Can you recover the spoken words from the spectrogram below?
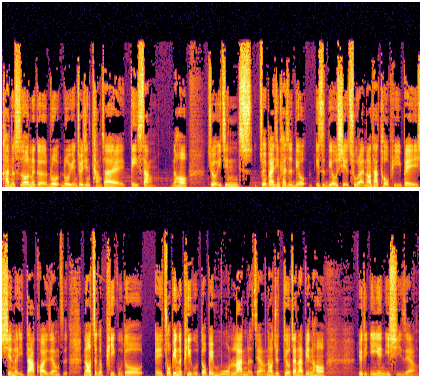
看的时候，那个若若元就已经躺在地上，然后就已经嘴巴已经开始流，一直流血出来，然后他头皮被掀了一大块这样子，然后整个屁股都，哎，左边的屁股都被磨烂了这样，然后就丢在那边，然后有点奄奄一息这样，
